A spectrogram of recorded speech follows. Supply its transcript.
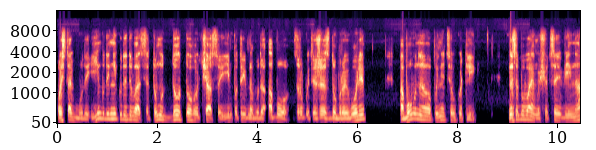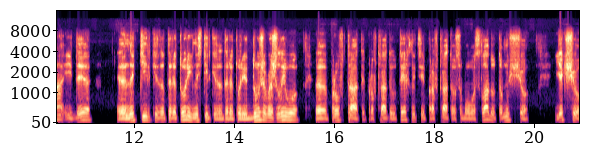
Ось так буде. І їм буде нікуди диватися. Тому до того часу їм потрібно буде або зробити жест доброї волі, або вони опиняться у котлі. Не забуваємо, що це війна йде не тільки за території, не стільки за території. Дуже важливо е, про втрати, про втрати у техніці, про втрати особового складу, тому що якщо,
